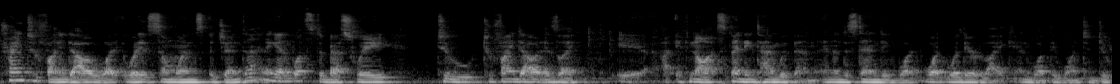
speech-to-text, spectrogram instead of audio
trying to find out what what is someone's agenda and again what's the best way to to find out is like eh, if not spending time with them and understanding what what what they're like and what they want to do.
